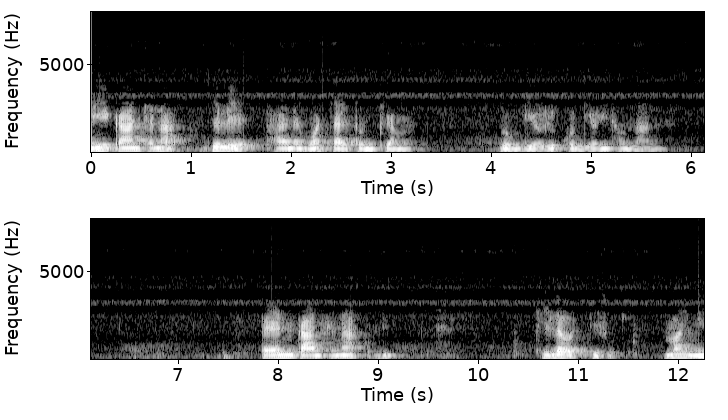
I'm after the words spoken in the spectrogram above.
มีการชนะกิเลสภายในหัวใจตนเพียงดวงเดียวหรือคนเดียวนี้เท่านั้น เป็นการชนะที่เลิศที่สุด ไม่มี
